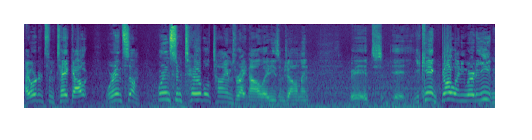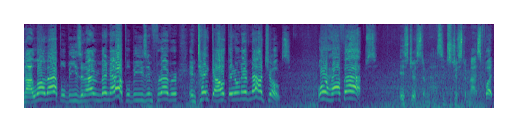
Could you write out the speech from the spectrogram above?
I ordered some takeout. We're in some we're in some terrible times right now, ladies and gentlemen it's it, you can't go anywhere to eat and i love applebee's and i haven't been to applebee's in forever and takeout they don't have nachos or half apps. It's just a mess it's just a mess. But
